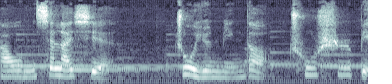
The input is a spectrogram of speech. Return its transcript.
好我们先来写祝允明的《出师表》。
